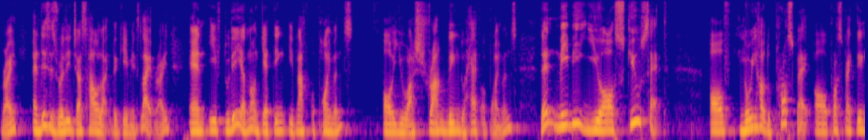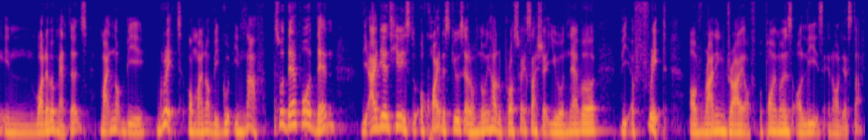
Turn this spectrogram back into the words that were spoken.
right? And this is really just how like the game is like, right? And if today you're not getting enough appointments or you are struggling to have appointments, then maybe your skill set of knowing how to prospect or prospecting in whatever methods might not be great or might not be good enough. So therefore, then the idea here is to acquire the skill set of knowing how to prospect such that you will never be afraid of running dry of appointments or leads and all that stuff.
